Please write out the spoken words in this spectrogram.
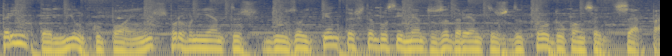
30 mil cupões provenientes dos 80 estabelecimentos aderentes de todo o Conselho de Serpa.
